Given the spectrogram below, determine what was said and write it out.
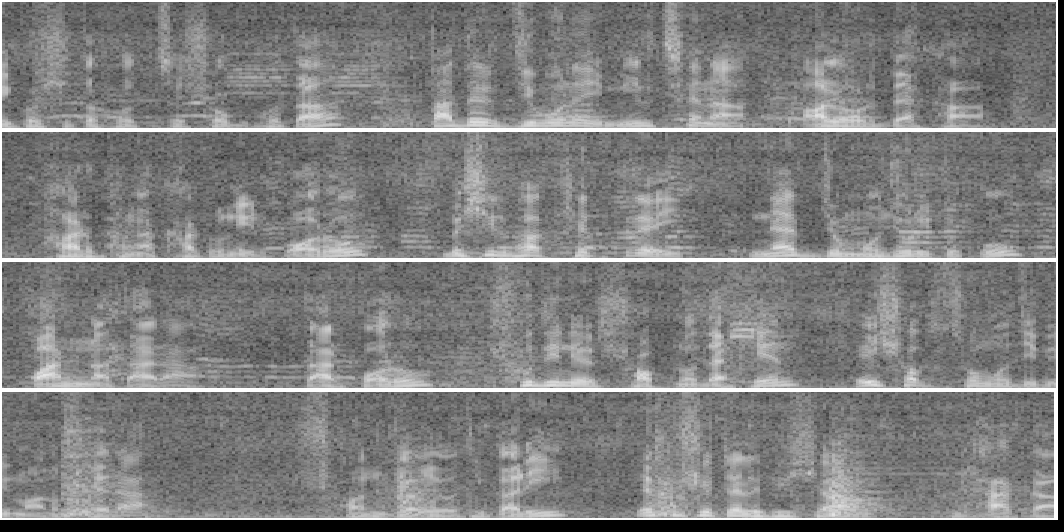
বিকশিত হচ্ছে সভ্যতা তাদের জীবনেই মিলছে না আলোর দেখা। হাড় ভাঙা খাটুনির পরও বেশিরভাগ ক্ষেত্রেই ন্যায্য মজুরিটুকু পান না তারা। তারপরও সুদিনের স্বপ্ন দেখেন এইসব শ্রমজীবী মানুষেরা। সঞ্জয় অধিকারী একুশে টেলিভিশন ঢাকা।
